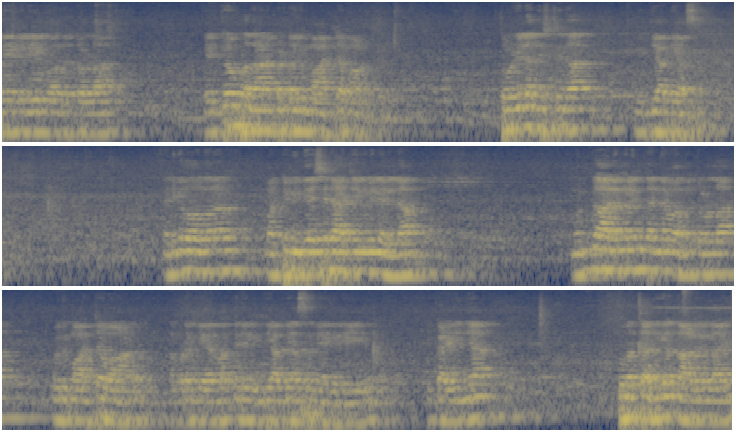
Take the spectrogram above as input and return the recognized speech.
മേഖലയിൽ വന്നിട്ടുള്ള ഏറ്റവും പ്രധാനപ്പെട്ട ഒരു മാറ്റമാണ് തൊഴിലധിഷ്ഠിത വിദ്യാഭ്യാസം. എനിക്ക് തോന്നുന്നത് മറ്റു വിദേശ രാജ്യങ്ങളിലെല്ലാം മുൻകാലങ്ങളിൽ തന്നെ വന്നിട്ടുള്ള ഒരു മാറ്റമാണ് നമ്മുടെ കേരളത്തിലെ വിദ്യാഭ്യാസ മേഖലയിൽ കഴിഞ്ഞ കുറച്ചധികം നാളുകളായി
